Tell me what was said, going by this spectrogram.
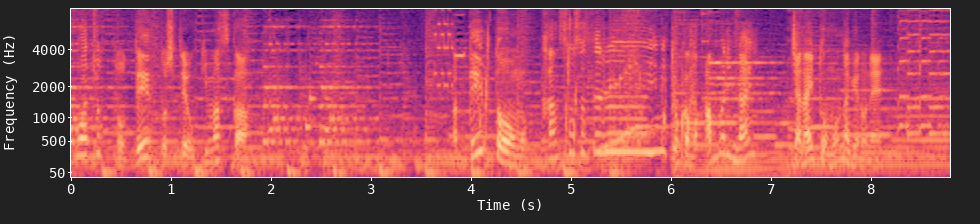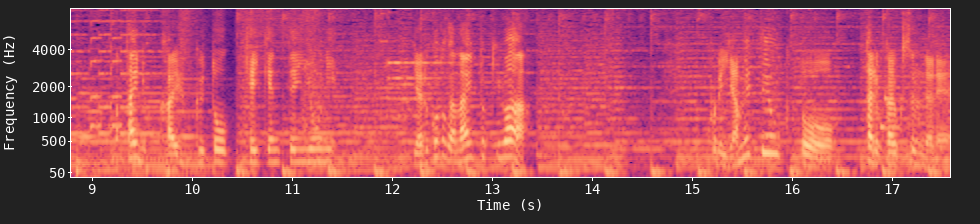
ここはちょっとデートしておきますか、まあ、デートも乾燥させる意味とかもあんまりないじゃないと思うんだけどね、まあ、体力回復と経験点用にやることがないときはこれやめておくと体力回復するんだよね。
